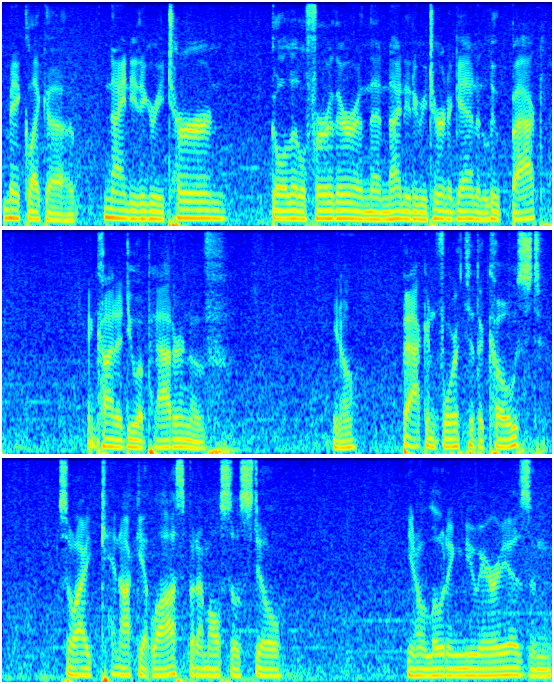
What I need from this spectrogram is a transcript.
make like a 90 degree turn, go a little further, and then 90 degree turn again and loop back. And kind of do a pattern of, you know, back and forth to the coast. So I cannot get lost, but I'm also still you know, loading new areas and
